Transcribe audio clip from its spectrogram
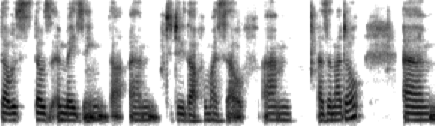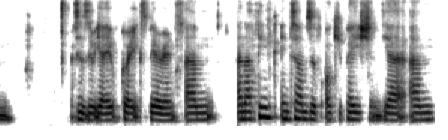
that was that was amazing that um, to do that for myself as an adult. Um, so it was a yeah, great experience. Um, and I think in terms of occupation, yeah, um,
